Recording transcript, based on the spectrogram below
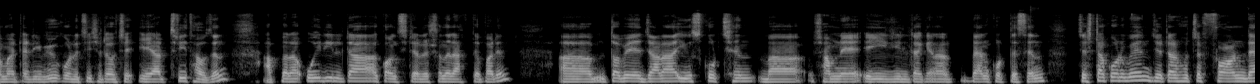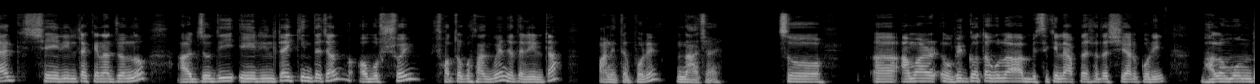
আমার একটা রিভিউ করেছি সেটা হচ্ছে AR3000 আপনারা ওই রিলটা কনসিডারেশন রাখতে পারেন। তবে যারা ইউজ করছেন বা সামনে এই রিলটা কেনার প্ল্যান করতেছেন, চেষ্টা করবেন যেটার হচ্ছে ফ্রন্ট ড্যাগ সেই রিলটা কেনার জন্য। আর যদি এই রিলটাই কিনতে চান অবশ্যই সতর্ক থাকবেন যাতে রিলটা পানিতে পড়ে না যায়। সো আমার অভিজ্ঞতাগুলো বেসিক্যালি আপনাদের সাথে শেয়ার করি। ভালো-মন্দ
